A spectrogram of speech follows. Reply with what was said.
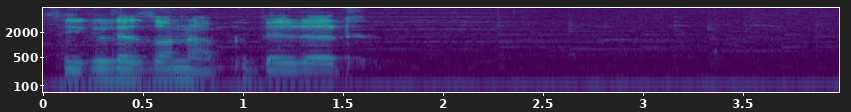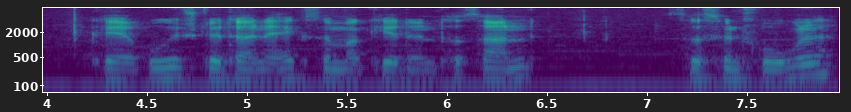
Siegel der Sonne abgebildet. Okay, ruhig steht da eine Hexe markiert. Interessant. Ist das für ein Vogel?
